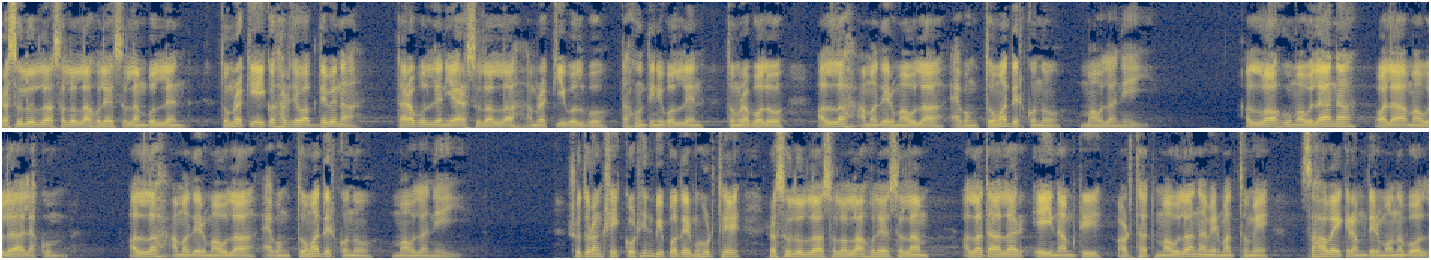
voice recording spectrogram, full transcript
রসুল্লাহ সাল্লাহ সাল্লাম বললেন, তোমরা কি এই কথার জবাব দেবে না? তারা বললেন, ইয়া রসুল্লাহ আমরা কি বলব? তখন তিনি বললেন, তোমরা বলো, আল্লাহ আমাদের মাওলা এবং তোমাদের কোনো মাওলা নেই। আল্লাহু মাউলানা ওয়ালা মাউলা আলাকুম আল্লাহ আমাদের মাওলা এবং তোমাদের কোনো মাওলা নেই। সুতরাং সেই কঠিন বিপদের মুহূর্তে রসুল্লাহ সাল্লাহ সাল্লাম আল্লাহ তাল্লাহর এই নামটি, অর্থাৎ মাওলা নামের মাধ্যমে সাহাবাইকরামদের মনোবল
